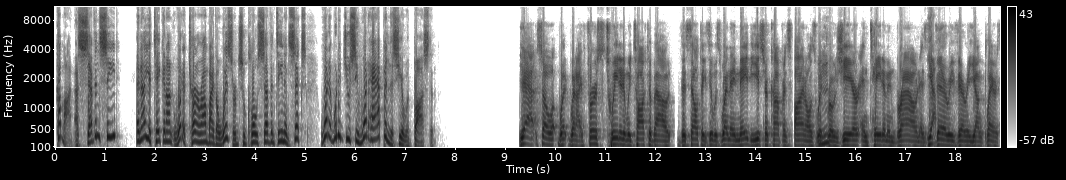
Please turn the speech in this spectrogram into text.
come on, a seven seed, and now you're taking on what a turnaround by the Wizards, who closed seventeen and six. What what did you see? What happened this year with Boston? Yeah. So when I first tweeted and we talked about the Celtics, it was when they made the Eastern Conference Finals with Mhm. Rozier and Tatum and Brown as Yeah. very, very young players.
